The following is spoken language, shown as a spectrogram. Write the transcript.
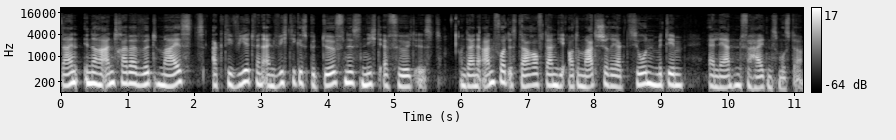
Dein innerer Antreiber wird meist aktiviert, wenn ein wichtiges Bedürfnis nicht erfüllt ist. Und deine Antwort ist darauf dann die automatische Reaktion mit dem erlernten Verhaltensmuster.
